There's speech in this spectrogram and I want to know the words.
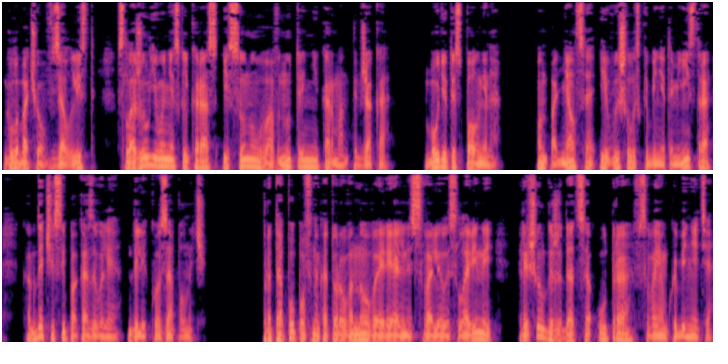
Глобачев взял лист, сложил его несколько раз и сунул во внутренний карман пиджака. «Будет исполнено». Он поднялся и вышел из кабинета министра, когда часы показывали далеко за полночь. Протопопов, на которого новая реальность свалилась лавиной, решил дожидаться утра в своем кабинете.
